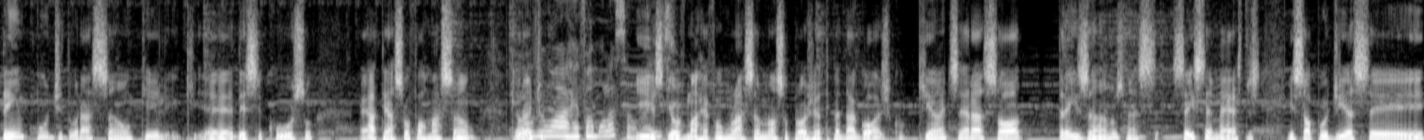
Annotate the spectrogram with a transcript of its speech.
tempo de duração que ele, que, é, desse curso é, até a sua formação. Que durante houve uma reformulação. Isso, é isso, que houve uma reformulação no nosso projeto pedagógico, que antes era só três anos, né, seis semestres, e só podia ser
